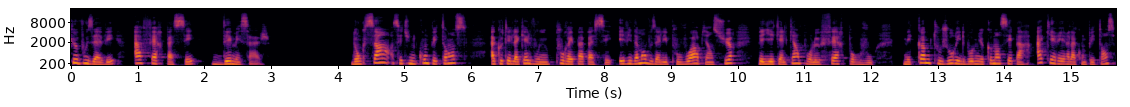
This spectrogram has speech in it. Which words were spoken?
que vous avez à faire passer des messages. Donc ça, c'est une compétence à côté de laquelle vous ne pourrez pas passer. Évidemment, vous allez pouvoir, bien sûr, payer quelqu'un pour le faire pour vous. Mais comme toujours, il vaut mieux commencer par acquérir la compétence,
